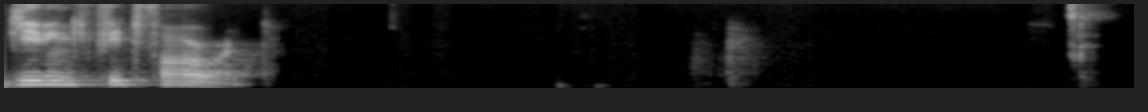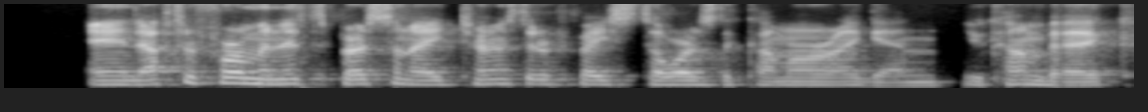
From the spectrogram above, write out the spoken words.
Giving feed forward. And after four minutes, person A turns their face towards the camera again. You come back,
